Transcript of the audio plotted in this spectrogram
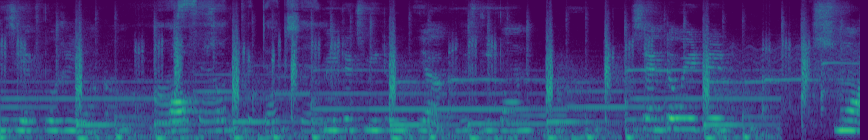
easy exposure you want on. Off, Sound sorry. production. Matrix meter, yeah, just keep on. Center weighted, small.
